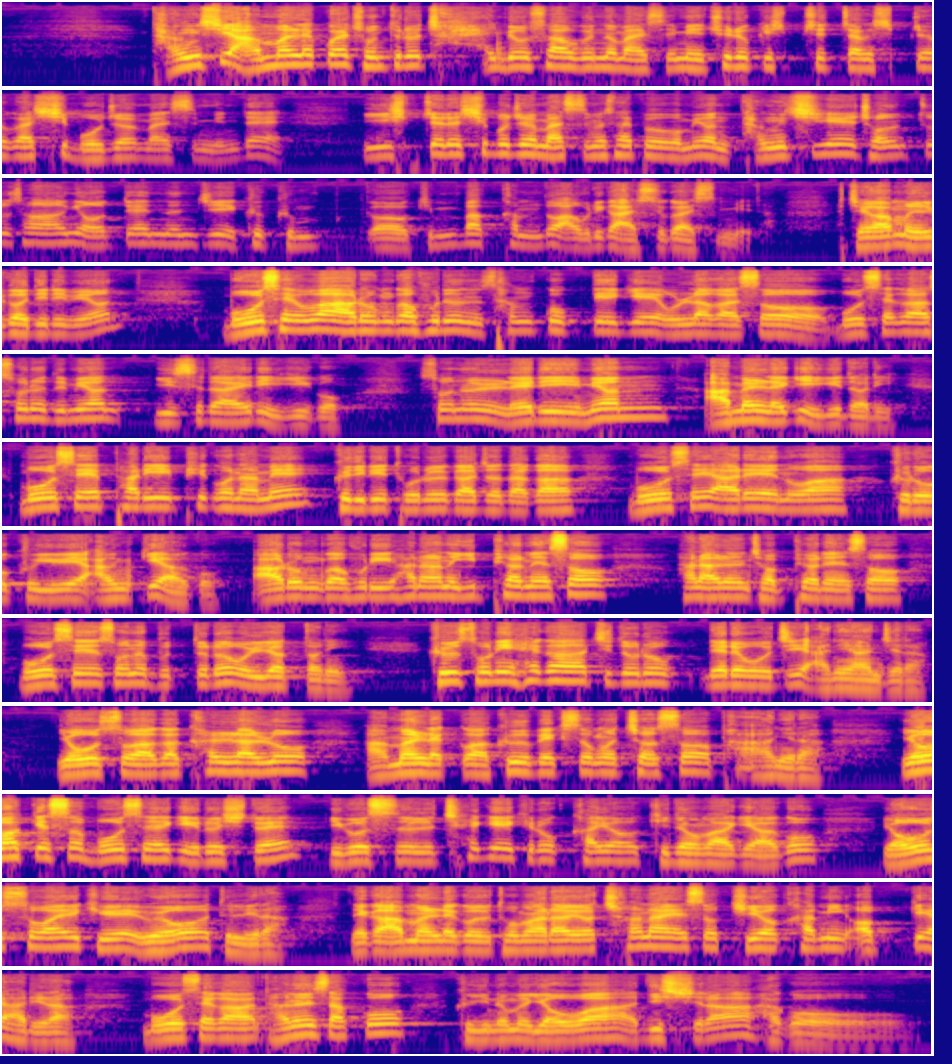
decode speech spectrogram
당시 아말렉과의 전투를 잘 묘사하고 있는 말씀이 출애굽기 17장 10절과 15절 말씀인데 이 10절에 15절 말씀을 살펴보면 당시의 전투 상황이 어땠는지 그 금, 어, 긴박함도 우리가 알 수가 있습니다. 제가 한번 읽어드리면 모세와 아론과 훌은 산 꼭대기에 올라가서 모세가 손을 들면 이스라엘이 이기고 손을 내리면 아멜렉이 이기더니 모세의 팔이 피곤함에 그들이 돌을 가져다가 모세 아래에 놓아 그로 그 위에 앉게 하고 아론과 훌이 하나는 이 편에서 하나는 저 편에서 모세의 손을 붙들어 올렸더니 그 손이 해가 지도록 내려오지 아니한지라. 여호수아가 칼날로 아말렉과 그 백성을 쳐서 반이라. 여호와께서 모세에게 이르시되 이것을 책에 기록하여 기념하게 하고 여호수아의 귀에 외워 들리라. 내가 아말렉을 도말하여 천하에서 기억함이 없게 하리라. 모세가 단을 쌓고 그 이름을 여호와 니시라 하고.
